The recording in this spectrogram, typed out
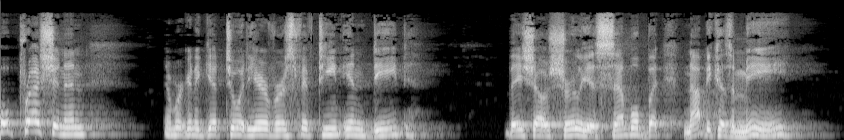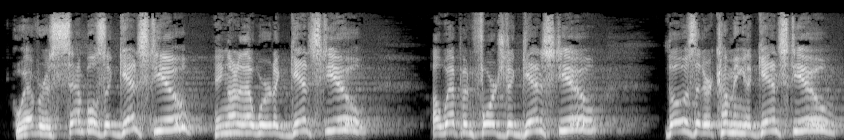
oppression. And, and we're going to get to it here, verse 15. Indeed, they shall surely assemble, but not because of me. Whoever assembles against you, hang on to that word, against you, a weapon forged against you, those that are coming against you,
